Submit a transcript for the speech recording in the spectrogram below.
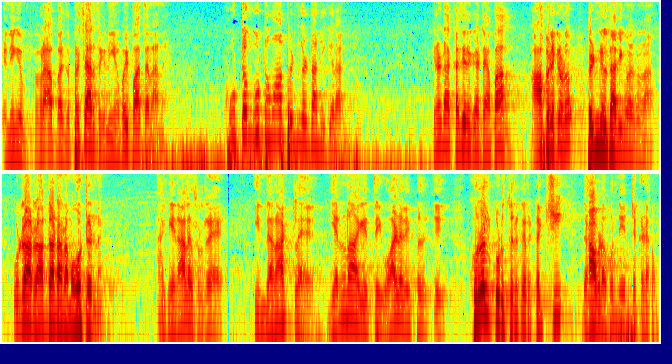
நீங்கள் இந்த பிரச்சாரத்துக்கு நீங்கள் போய் பார்த்தேன் நான். கூட்டம் கூட்டமாக பெண்கள் தான் நிற்கிறாங்க என்னடா கதிரை கேட்டேன்ப்பா ஆம்பளைங்களோட பெண்கள் தான் அதிகமாக இருக்கணும் விட்றாடுறா அதான்டா நம்ம ஓட்டுன்னு. ஆகையினால சொல்கிறேன் இந்த நாட்டில் ஜனநாயகத்தை வாழ வைப்பதற்கு குரல் கொடுத்திருக்கிற கட்சி திராவிட முன்னேற்ற கழகம்.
